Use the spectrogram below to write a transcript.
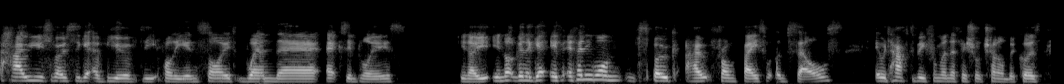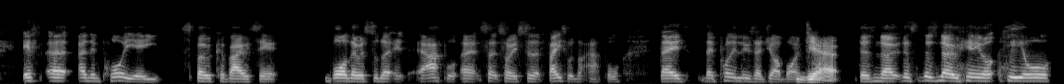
how are you supposed to get a view of the from the inside when they're ex-employees? You know, you're not going to get if, if anyone spoke out from Facebook themselves, it would have to be from an official channel because if uh, an employee spoke about it while they were still at Apple, uh, so, sorry, still at Facebook, not Apple, they'd they'd probably lose their job. I yeah There's no there's there's no here here or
